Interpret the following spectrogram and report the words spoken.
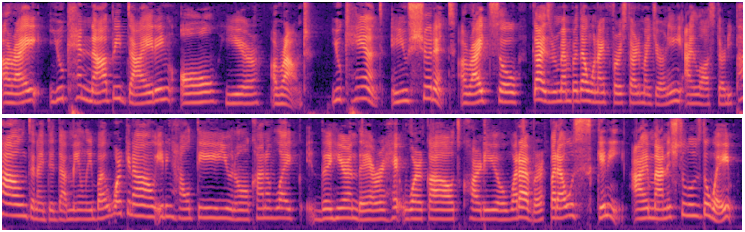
all right, you cannot be dieting all year around. You can't and you shouldn't. All right. So, guys, remember that when I first started my journey, I lost 30 pounds and I did that mainly by working out, eating healthy, you know, kind of like the here and there, HIIT workout, cardio, whatever. But I was skinny. I managed to lose the weight.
